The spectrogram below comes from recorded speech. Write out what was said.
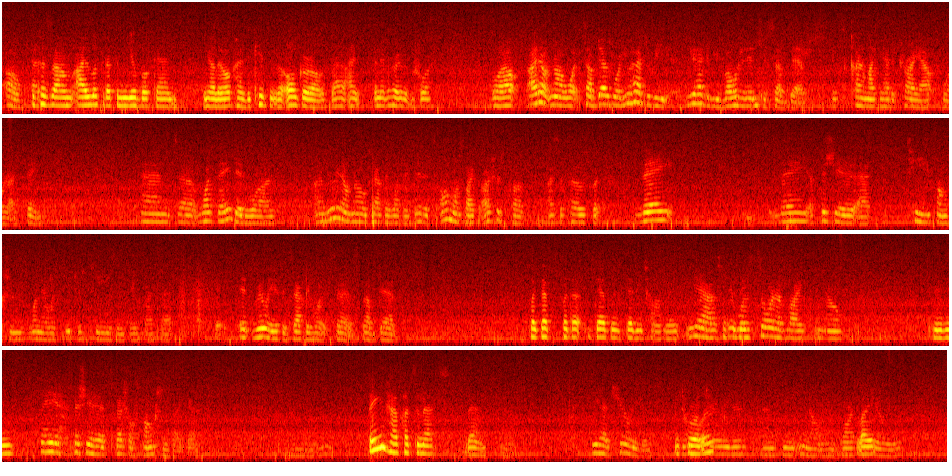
Oh, Because um, I looked it up in the yearbook and you know there are all kinds of kids and they're all girls. I, I I never heard of it before. Well, I don't know what sub debs were. You had to be you had to be voted into sub debs. It's kind of like you had to try out for it, I think. And uh, what they did was, I really don't know exactly what they did. It's almost like Ushers Club, I suppose, but they they officiated at tea functions when there was teachers' teas and things like that. It, really is exactly what it says, sub debs. Like that's but that Deb was debutante, right? Yeah, it was sort of like, you know, Mhm. they officiated at special functions, I guess. They didn't have Hudsonettes then. We had cheerleaders. And twirlers? Cheerleaders and, you know, and varsity Like- cheerleaders.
